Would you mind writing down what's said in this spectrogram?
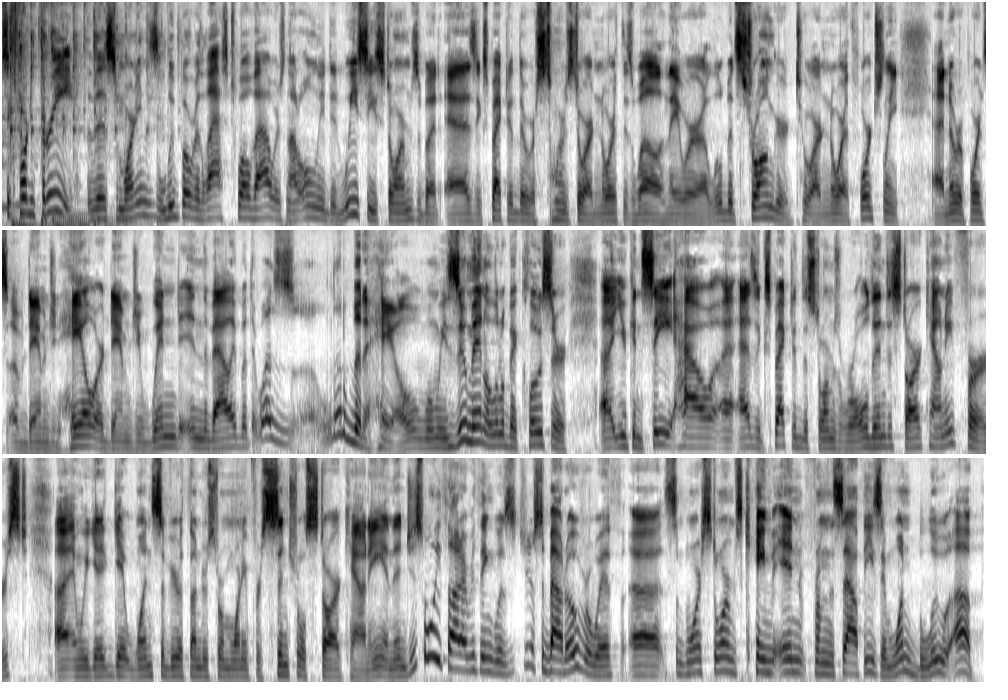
643 this morning. This loop over the last 12 hours. Not only did we see storms, but as expected, there were storms to our north as well, and they were a little bit stronger to our north. Fortunately, uh, no reports of damaging hail or damaging wind in the valley, but there was a little bit of hail. When we zoom in a little bit closer, uh, you can see how, uh, as expected, the storms rolled into Starr County first, uh, and we did get one severe thunderstorm warning for central Starr County. And then just when we thought everything was just about over with, uh, some more storms came in from the southeast, and one blew up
